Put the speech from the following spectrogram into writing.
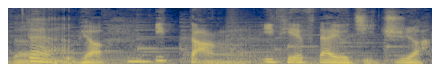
的股票，嗯一档 ETF 大概有几只啊？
